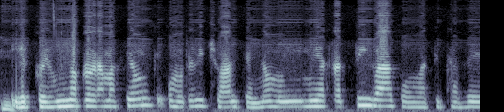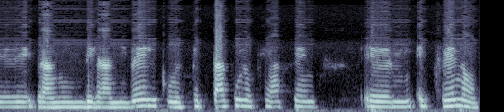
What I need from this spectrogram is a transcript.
Mm. Y después una programación que, como te he dicho antes, ¿no? Muy, muy atractiva, con artistas de, gran, de gran nivel, con espectáculos que hacen eh, estrenos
